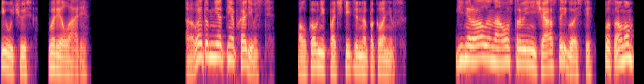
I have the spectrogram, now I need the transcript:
и учусь в Ареларе». «А в этом нет необходимости», — полковник почтительно поклонился. «Генералы на острове нечастые гости, в основном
